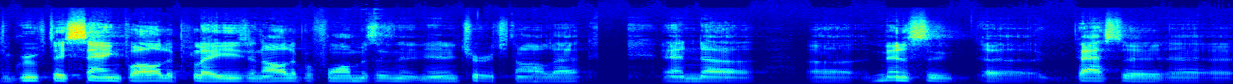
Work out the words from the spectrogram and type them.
The groups they sang for all the plays and all the performances in, in the church and all that. And uh, uh, minister, uh, pastor, uh,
